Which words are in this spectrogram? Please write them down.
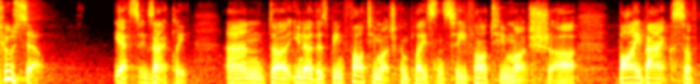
to sell? Yes, exactly. And, uh, you know, there's been far too much complacency, far too much uh, buybacks of,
